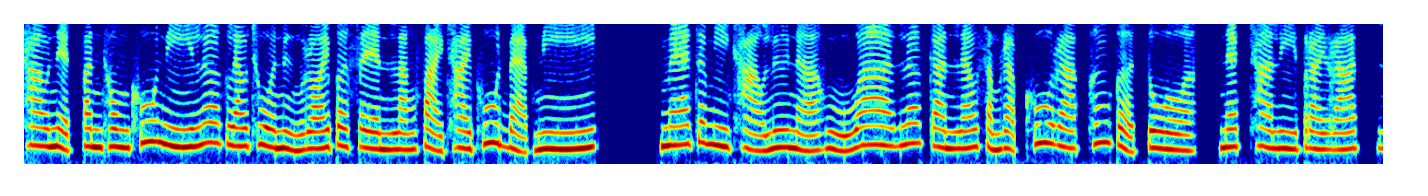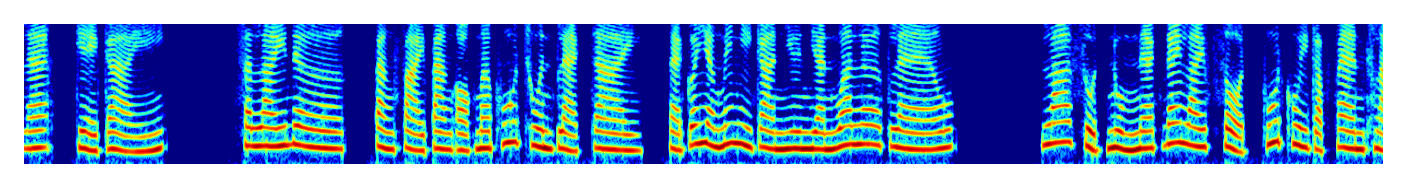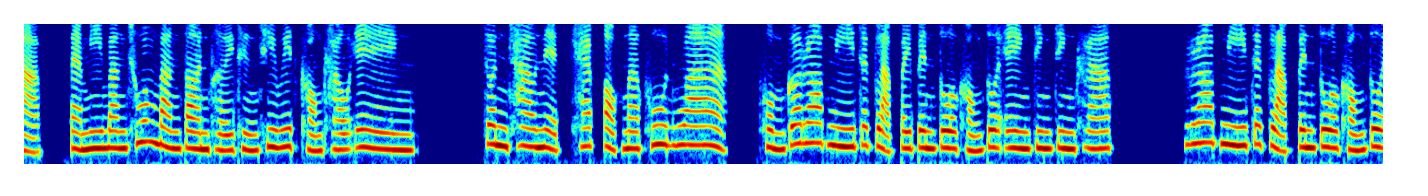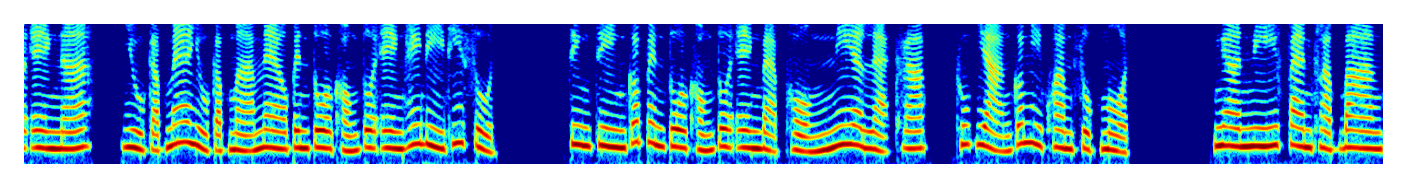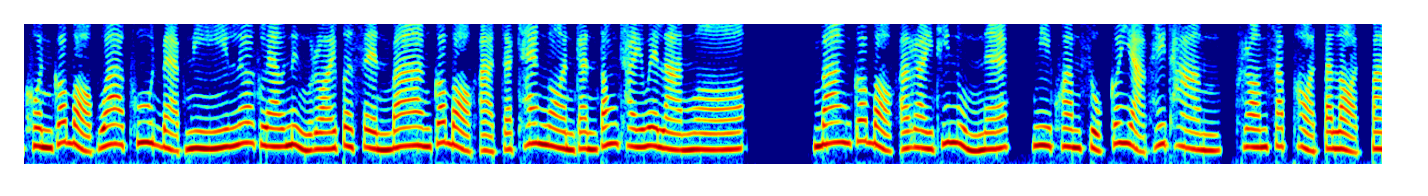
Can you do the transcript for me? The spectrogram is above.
ชาวเน็ตฟันธงคู่นี้เลิกแล้วชัวร์หนึ่งร้อยเปอร์เซนหลังฝ่ายชายพูดแบบนี้ แม้จะมีข่าวลือหนาหูว่าเลิกกันแล้วสำหรับคู่รักเพิ่งเปิดตัว แน็กชาลีไตรรัตน์และเก๋ไก่สไลเดอร์ ต่างฝ่ายต่างออกมาพูดชวนแปลกใจ แต่ก็ยังไม่มีการยืนยันว่าเลิกแล้ว ล่าสุดหนุ่มแน็กได้ไลฟ์สด พูดคุยกับแฟนคลับ แต่มีบางช่วงบางตอนเผยถึงชีวิตของเขาเอง จนชาวเน็ตแคปออกมาพูดว่า ผมก็รอบนี้จะกลับไปเป็นตัวของตัวเองจริง ๆ ครับ รอบนี้จะกลับเป็นตัวของตัวเองนะ อยู่กับแม่อยู่กับหมาแมวเป็นตัวของตัวเองให้ดีที่สุด จริงๆ ก็เป็นตัวของตัวเองแบบผมเนี่ยแหละครับ ทุกอย่างก็มีความสุขหมด งานนี้แฟนคลับบางคนก็บอกว่าพูดแบบนี้เลิกแล้วหนึ่งร้อยเปอร์เซนบ้างก็บอกอาจจะแค่งอนกันต้องใช้เวลางอ บ้างก็บอกอะไรที่หนุ่มแน็กมีความสุขก็อยากให้ทำพร้อมซัพพอร์ตตลอดไป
